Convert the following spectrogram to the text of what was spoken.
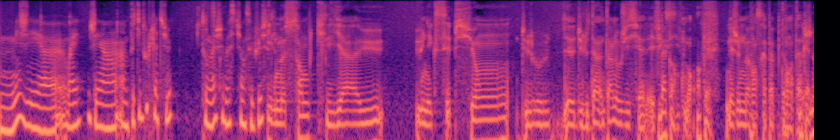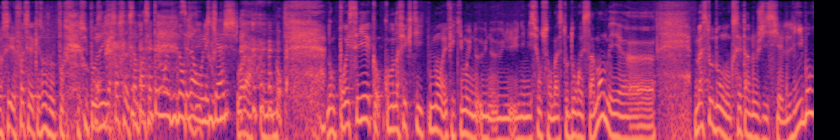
Mais j'ai, euh, ouais, j'ai un, petit doute là-dessus. Thomas, je sais pas si tu en sais plus. Il me semble qu'il y a eu une exception d'un logiciel, effectivement. Mais je ne m'avancerai pas davantage. Okay. c'est, c'est la question que je me suis posée hier soir. Ça, me paraissait tellement évident. C'est là on les cache. Voilà. bon. Donc pour essayer, comme on a fait effectivement, effectivement une, une, émission sur Mastodon récemment, mais euh, Mastodon, donc c'est un logiciel libre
